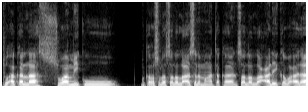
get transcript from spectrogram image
doakanlah suamiku maka Rasulullah Sallallahu Alaihi Wasallam mengatakan Sallallahu Alaihi wa ala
